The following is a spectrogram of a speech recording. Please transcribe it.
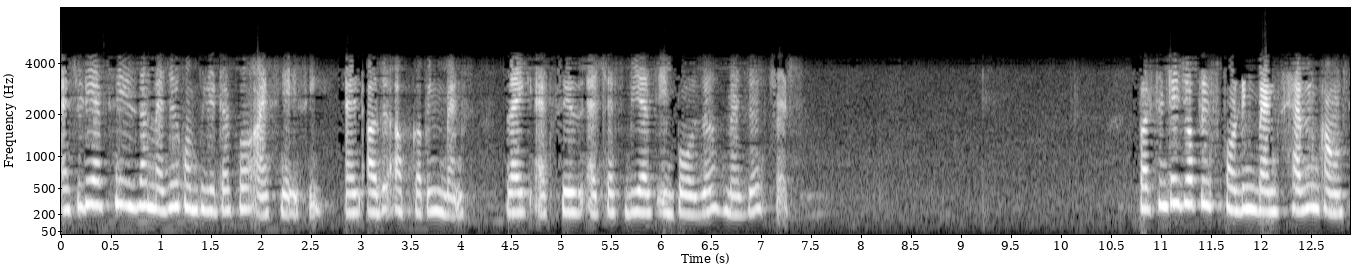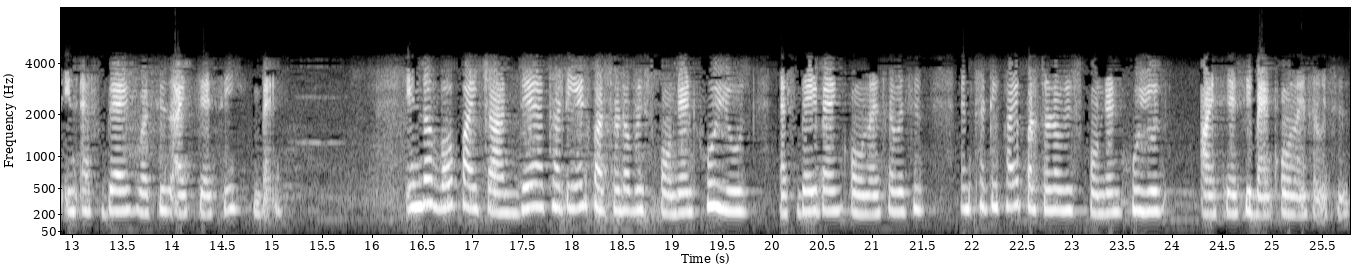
HDFC is the major competitor for ICICI and other upcoming banks like Axis, HSBC impose major threats. Percentage of responding banks having accounts in SBI versus ICICI Bank. In the above pie chart, there are 38% of respondents who use SBI Bank online services and 35% of respondents who use ICICI Bank online services.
